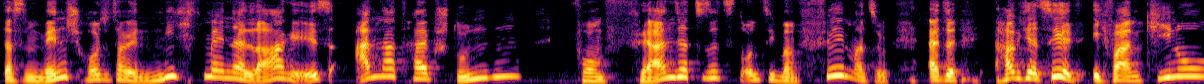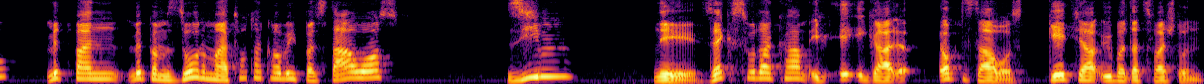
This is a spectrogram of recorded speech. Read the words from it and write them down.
dass ein Mensch heutzutage nicht mehr in der Lage ist, anderthalb Stunden vorm Fernseher zu sitzen und sich beim Film anzugucken. Also, habe ich dir erzählt, ich war im Kino mit, mein, mit meinem Sohn und meiner Tochter, glaube ich, bei Star Wars. Sieben, nee, sechs oder kam, e egal, irgendein Star Wars. Geht ja über da zwei Stunden.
